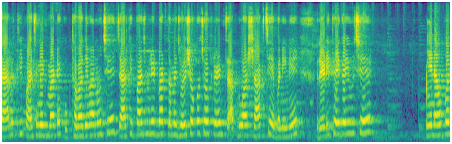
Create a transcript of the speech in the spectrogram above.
ચારથી પાંચ મિનિટ માટે કૂક થવા દેવાનું છે. ચારથી પાંચ મિનિટ બાદ તમે જોઈ શકો છો ફ્રેન્ડ્સ, આપણું આ શાક છે બનીને રેડી થઈ ગયું છે. એના ઉપર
